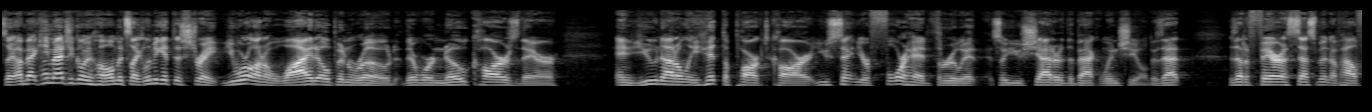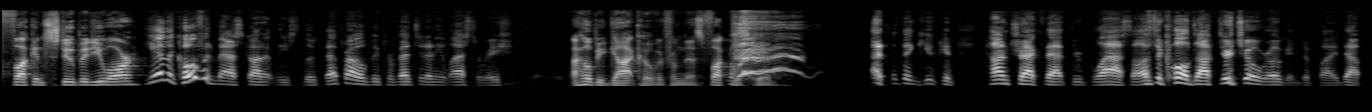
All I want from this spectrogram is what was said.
It's like, I'm- can you imagine going home? It's like, let me get this straight. You were on a wide open road. There were no cars there, and you not only hit the parked car, you sent your forehead through it, so you shattered the back windshield. Is that is that a fair assessment of how fucking stupid you are? He had the COVID mask on at least, Luke. That probably prevented any lacerations. I hope he got COVID from this. Fuck this kid. I don't think you can contract that through glass. I'll have to call Dr. Joe Rogan to find out.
